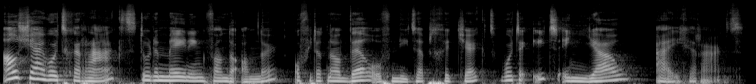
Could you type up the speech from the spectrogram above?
Als jij wordt geraakt door de mening van de ander, of je dat nou wel of niet hebt gecheckt, wordt er iets in jouw ei geraakt.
